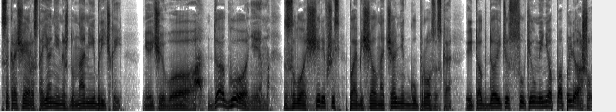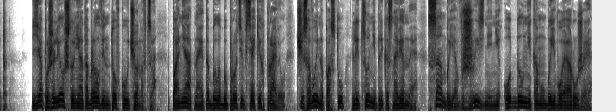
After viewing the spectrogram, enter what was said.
сокращая расстояние между нами и бричкой. «Ничего, догоним!» Зло ощерившись, пообещал начальник губ розыска. «И тогда эти суки у меня попляшут!» Я пожалел, что не отобрал винтовку ученовца. Понятно, это было бы против всяких правил. Часовой на посту, лицо неприкосновенное. Сам бы я в жизни не отдал никому боевое оружие.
